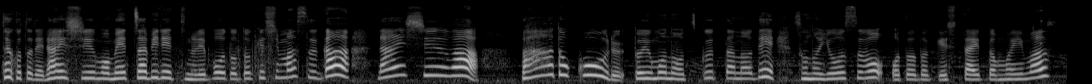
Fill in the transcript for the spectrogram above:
ということで来週もメッツァビレッジのレポートをお届けしますが来週はバードコールというものを作ったのでその様子をお届けしたいと思います。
